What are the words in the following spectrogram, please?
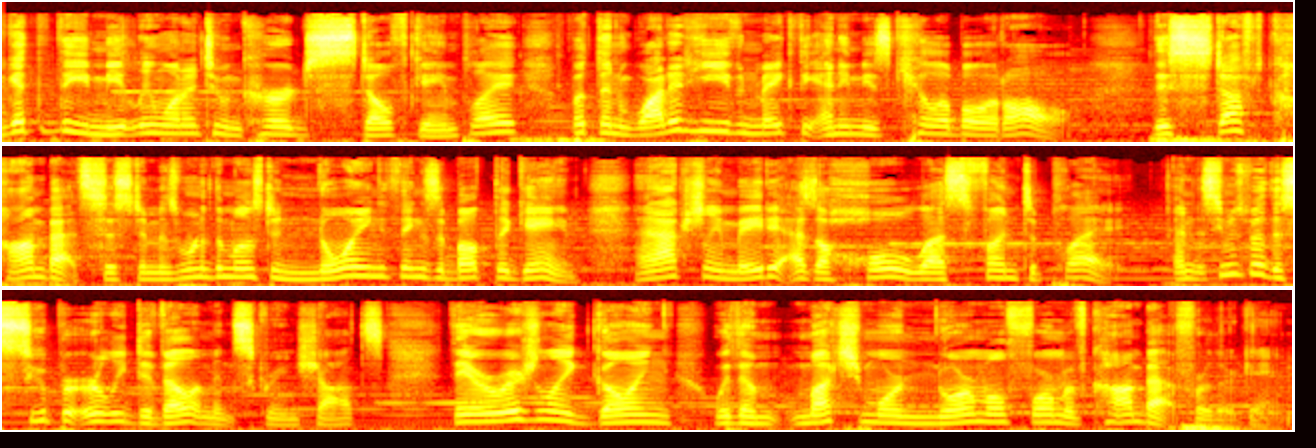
get that they immediately wanted to encourage stealth gameplay, but then why did he even make the enemies killable at all? This stuffed combat system is one of the most annoying things about the game, and actually made it as a whole less fun to play. And it seems by the super early development screenshots, they were originally going with a much more normal form of combat for their game,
